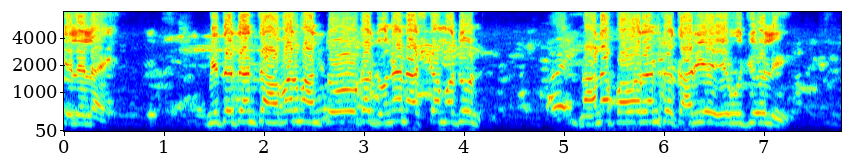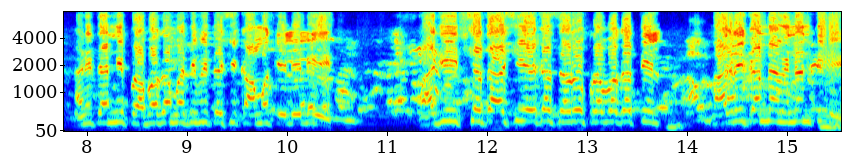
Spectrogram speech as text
केलेला आहे. मी तर त्यांचा आभार मानतो का जुन्या नाशकामधून नाना पवारांचं कार्य हे उज्ज्वले आणि त्यांनी प्रभागामध्ये बी तशी कामं केलेली आहेत. माझी इच्छा तर अशी आहे का सर्व प्रभागातील नागरिकांना विनंती आहे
